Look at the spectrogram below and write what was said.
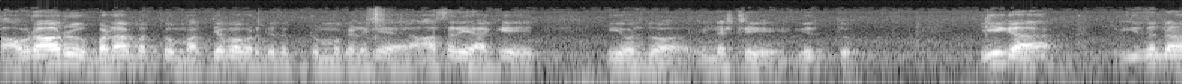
ಸಾವಿರಾರು ಬಡ ಮತ್ತು ಮಧ್ಯಮ ವರ್ಗದ ಕುಟುಂಬಗಳಿಗೆ ಆಸರೆಯಾಗಿ ಈ ಒಂದು ಇಂಡಸ್ಟ್ರಿ ಇತ್ತು. ಈಗ ಇದನ್ನು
